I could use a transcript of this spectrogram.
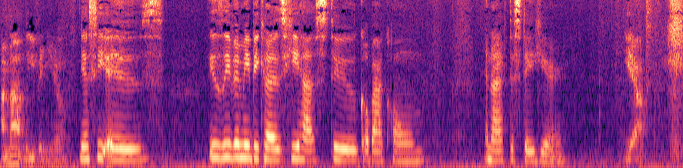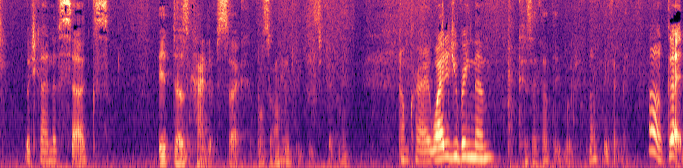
I'm not leaving you. Yes, he is. He's leaving me because he has to go back home, and I have to stay here, Yeah, which kind of sucks. it does kind of suck. Also, I don't even think these fit me I'm crying. Why did you bring them? because I thought they would. No, they fit me. Oh, good.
